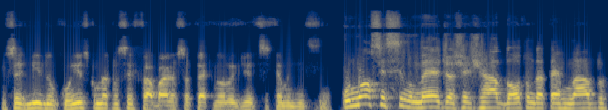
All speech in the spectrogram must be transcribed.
Vocês lidam com isso? Como é que vocês trabalham essa tecnologia de sistema de ensino? O nosso ensino médio, a gente já adota um determinado,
